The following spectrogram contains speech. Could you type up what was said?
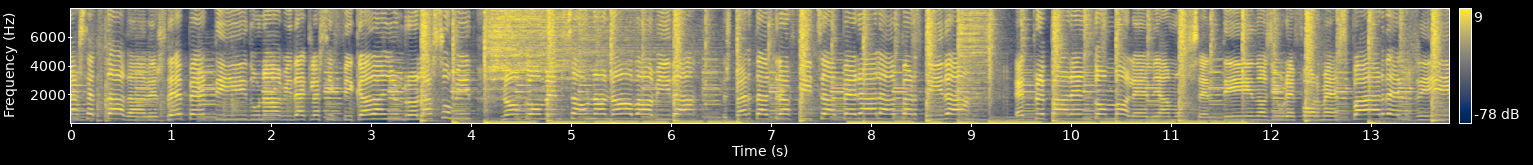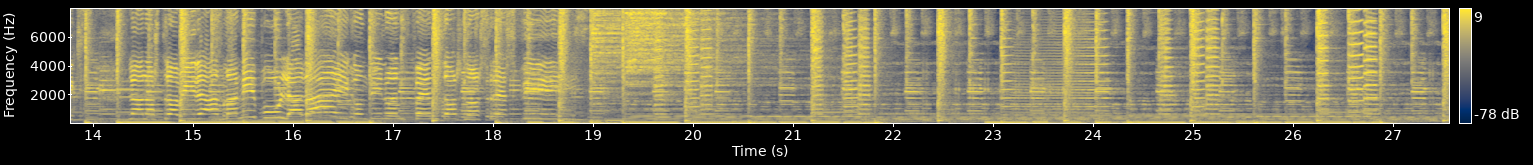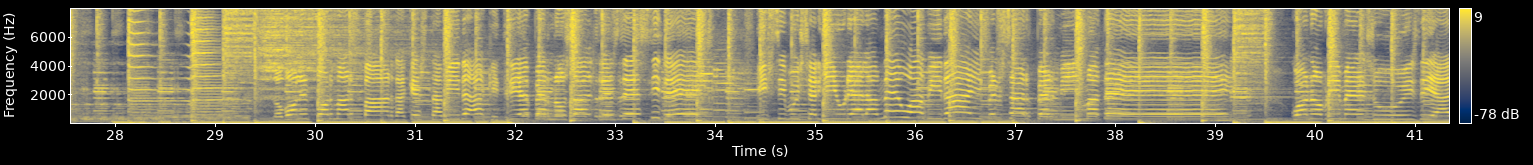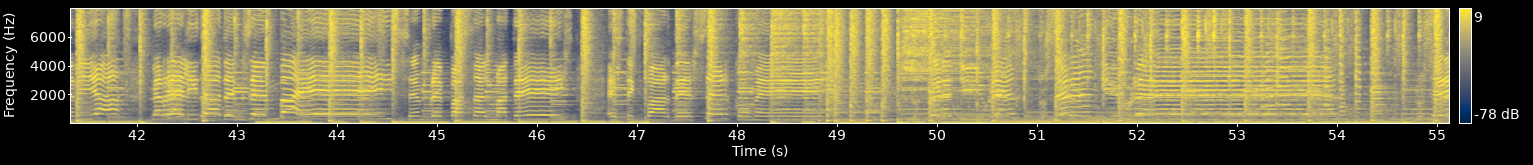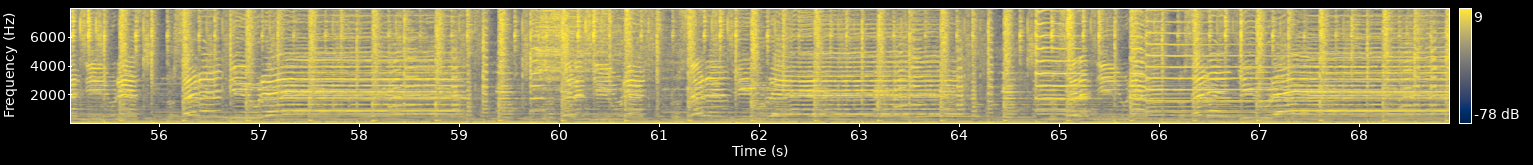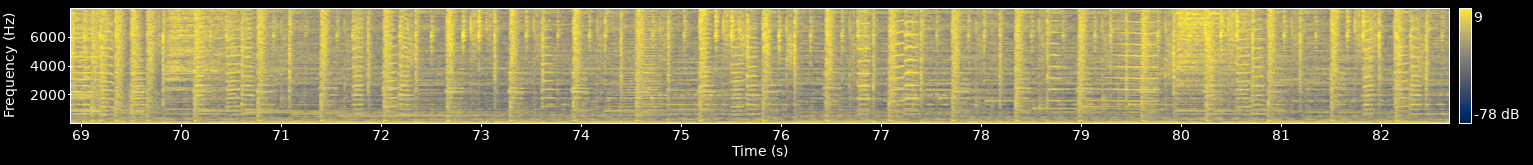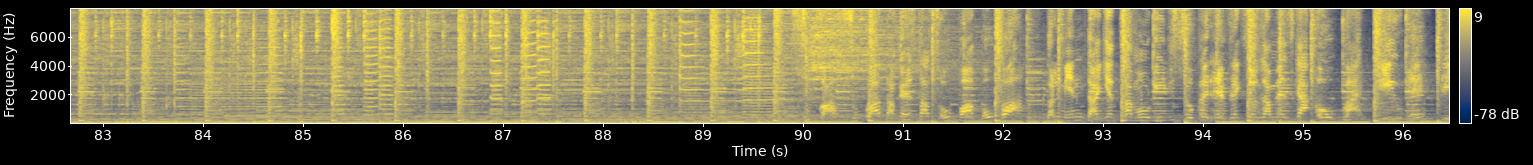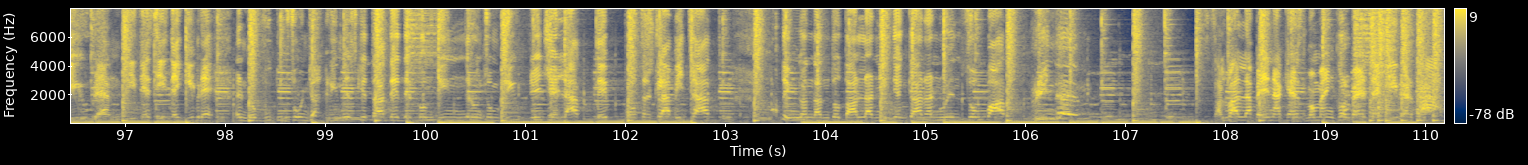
acceptada des de petit, una vida classificada i un rol assumit. No comença una nova vida, desperta altra fitxa per a la partida. Et preparen com volen i amb un sentit, no lliure formes part dels rics. La nostra vida manipulada i et fa morir Super amb els que opa Lliure, antítesis de llibre. El meu futur són llàgrimes que trate de contindre un somriure gelat de postre esclavitxat Tinc andant tota la nit i encara no he ensopat. Brindem! Salva la pena que és moment de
